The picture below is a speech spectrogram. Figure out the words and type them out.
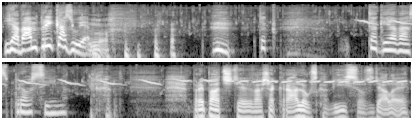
ja vám prikazujem. No. tak, tak ja vás prosím. Prepáčte, vaša kráľovská výsosť, ale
